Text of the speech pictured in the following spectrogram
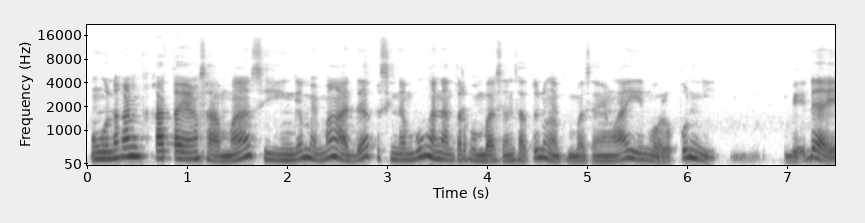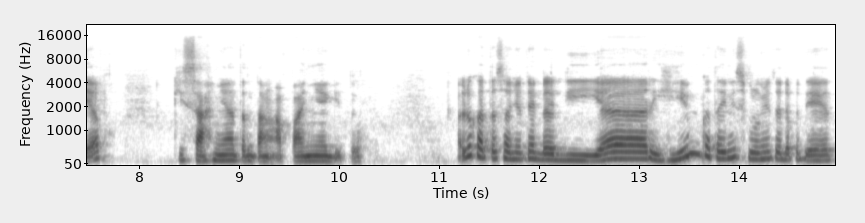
menggunakan kata yang sama sehingga memang ada kesinambungan antara pembahasan satu dengan pembahasan yang lain walaupun beda ya kisahnya tentang apanya gitu. Lalu kata selanjutnya adalah dia rihim. Kata ini sebelumnya terdapat di ayat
